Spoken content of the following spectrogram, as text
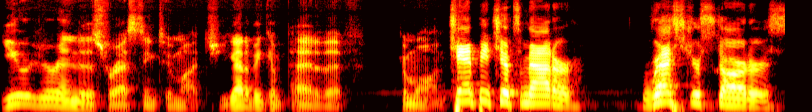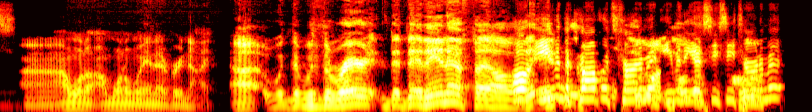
you you're into this resting too much. You got to be competitive. Come on. Championships matter. Rest your starters. Uh, I want to. I want to win every night. Uh, with the, with the rare the, the NFL. Oh, even the conference hold tournament, on, even the SEC hold on, tournament.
